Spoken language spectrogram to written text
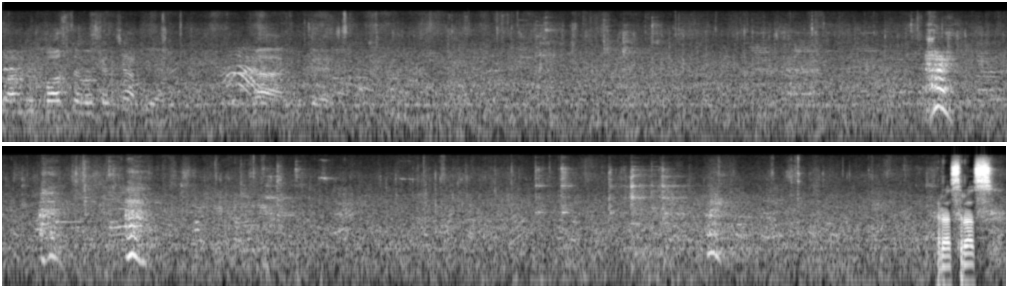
quando posta lo canciate. Ah, ok. Раз-раз.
